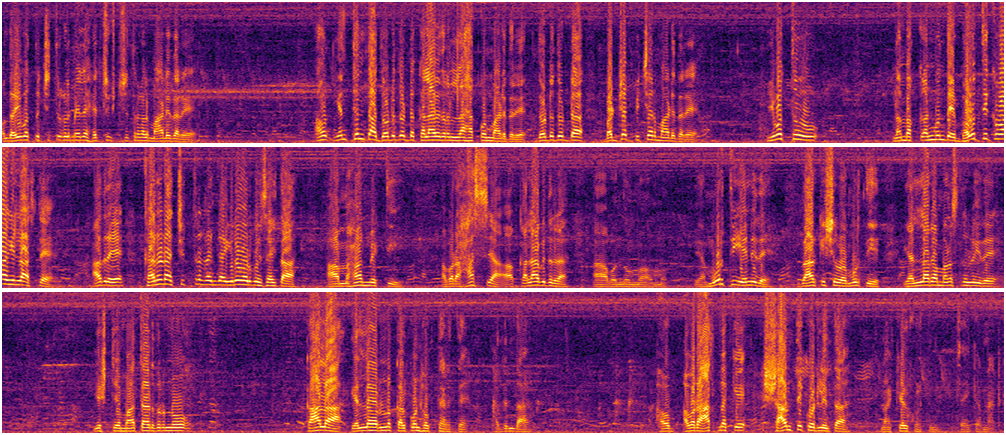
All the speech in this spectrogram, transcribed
ಒಂದು ಐವತ್ತು ಚಿತ್ರಗಳ ಮೇಲೆ ಹೆಚ್ಚು ಚಿತ್ರಗಳು ಮಾಡಿದ್ದಾರೆ. ಅವ್ರು ಎಂಥೆಂಥ ದೊಡ್ಡ ದೊಡ್ಡ ಕಲಾವಿದರೆಲ್ಲ ಹಾಕ್ಕೊಂಡು ಮಾಡಿದ್ದಾರೆ, ದೊಡ್ಡ ದೊಡ್ಡ ಬಡ್ಜೆಟ್ ಪಿಕ್ಚರ್ ಮಾಡಿದ್ದಾರೆ. ಇವತ್ತು ನಮ್ಮ ಕಣ್ಮುಂದೆ ಭೌತಿಕವಾಗಿಲ್ಲ ಅಷ್ಟೇ. ಆದರೆ ಕನ್ನಡ ಚಿತ್ರರಂಗ ಇರೋವರೆಗೂ ಸಹಿತ ಆ ಮಹಾನ್ ವ್ಯಕ್ತಿ, ಅವರ ಹಾಸ್ಯ, ಆ ಕಲಾವಿದರ, ಆ ಒಂದು ಮೂರ್ತಿ ಏನಿದೆ, ದ್ವಾರಕೀಶ್ವರ ಮೂರ್ತಿ, ಎಲ್ಲರ ಮನಸ್ಸಿನಲ್ಲೂ ಇದೆ. ಎಷ್ಟೇ ಮಾತಾಡಿದ್ರೂ ಕಾಲ ಎಲ್ಲರನ್ನು ಕಳ್ಕೊಂಡು ಹೋಗ್ತಾ ಇರುತ್ತೆ. ಅದರಿಂದ ಅವ್- ಅವರ ಆತ್ಮಕ್ಕೆ ಶಾಂತಿ ಕೊಡಲಿ ಅಂತ ನಾನು ಕೇಳ್ಕೊಳ್ತೀನಿ. ಜೈ ಕರ್ನಾಟಕ.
